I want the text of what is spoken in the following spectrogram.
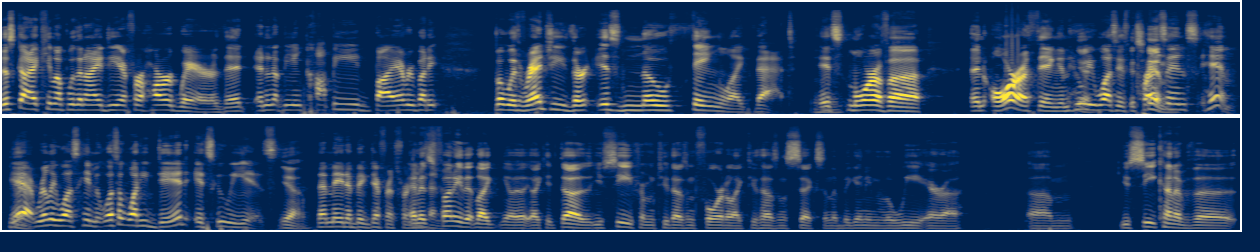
This guy came up with an idea for hardware that ended up being copied by everybody. But with Reggie, there is no thing like that. It's more of a an aura thing and who Yeah, he was, his it's presence, him. Yeah, Yeah. it really was him. It wasn't what he did; it's who he is. Yeah. that made a big difference for Nintendo. and Nintendo. it's funny that like you know like it does you see from 2004 to like 2006 in the beginning of the Wii era um, you see kind of the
